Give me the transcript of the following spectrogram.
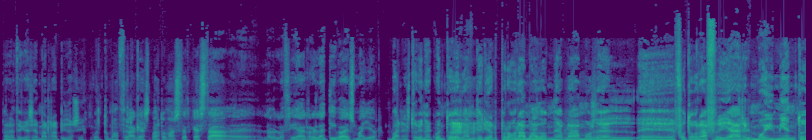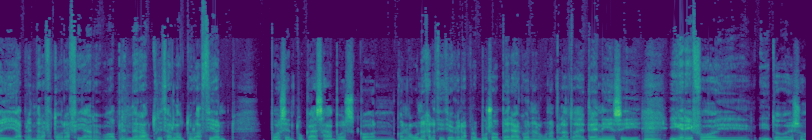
Parece que sea más rápido, sí. Cuanto más cerca ¿vale? está. Cuanto más cerca está, eh, la velocidad relativa es mayor. Bueno, esto viene a cuento del anterior programa donde hablábamos del eh, fotografiar el movimiento y aprender a fotografiar o aprender a utilizar la obturación pues en tu casa pues con, con algún ejercicio que nos propuso Pera con alguna pelota de tenis y, Mm. y grifo y, y todo eso.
